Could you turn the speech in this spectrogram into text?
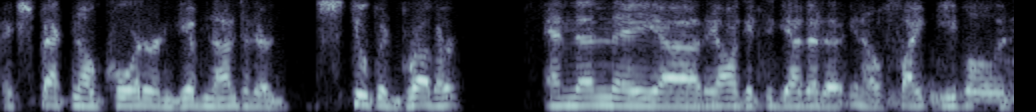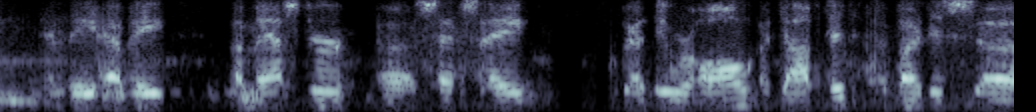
expect no quarter and give none to their stupid brother, and then they uh, they all get together to you know fight evil and, and they have a a master uh, sensei that they were all adopted by this uh,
